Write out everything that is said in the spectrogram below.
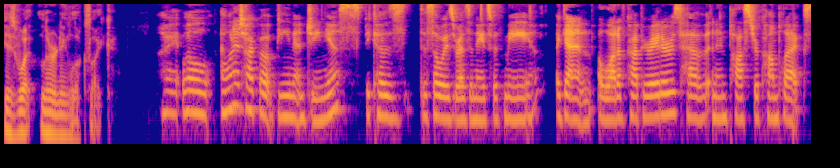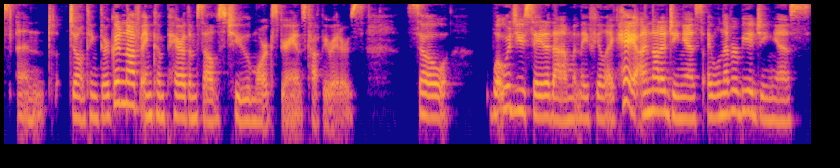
is what learning looks like. All right. Well, I want to talk about being a genius because this always resonates with me. Again, a lot of copywriters have an imposter complex and don't think they're good enough and compare themselves to more experienced copywriters. So, what would you say to them when they feel like, hey, I'm not a genius. I will never be a genius.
